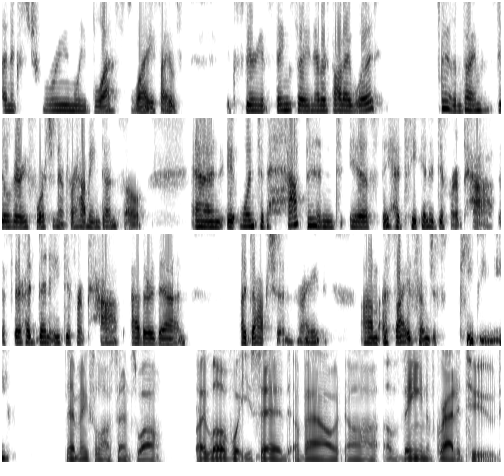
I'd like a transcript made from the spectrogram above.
an extremely blessed life. I've experienced things that I never thought I would. And I feel very fortunate for having done so. And it wouldn't have happened if they had taken a different path, if there had been a different path other than adoption, right? Um, aside from just keeping me. That makes a lot of sense. Wow. I love what you said about uh, a vein of gratitude,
